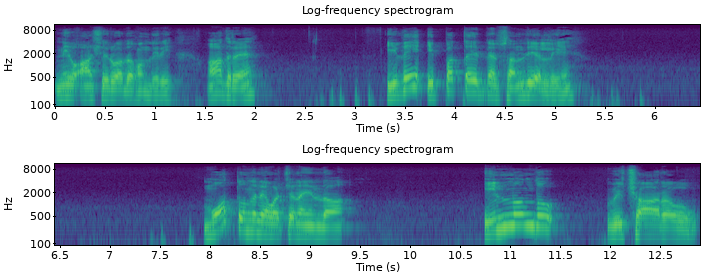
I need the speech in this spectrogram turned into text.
ನೀವು ಆಶೀರ್ವಾದ ಹೊಂದಿರಿ. ಆದರೆ ಇದೇ ಇಪ್ಪತ್ತೈದನೇ ಸಂಧಿಯಲ್ಲಿ ಮೂವತ್ತೊಂದನೇ ವಚನದಿಂದ ಇನ್ನೊಂದು ವಿಚಾರವು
